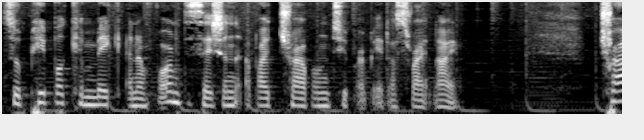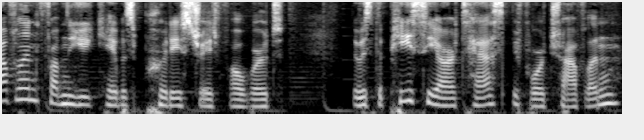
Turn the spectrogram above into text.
so people can make an informed decision about travelling to Barbados right now. Travelling from the UK was pretty straightforward. There was the PCR test before travelling,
